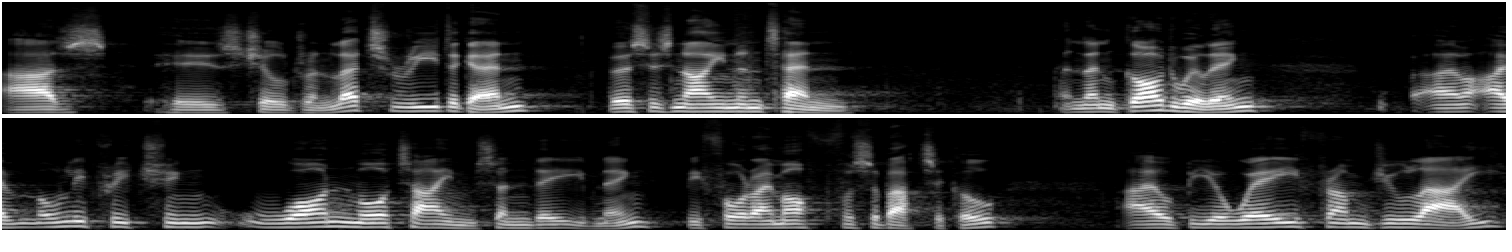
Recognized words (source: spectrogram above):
as his children. Let's read again verses 9 and 10. And then, God willing, I'm only preaching one more time Sunday evening before I'm off for sabbatical. I'll be away from July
